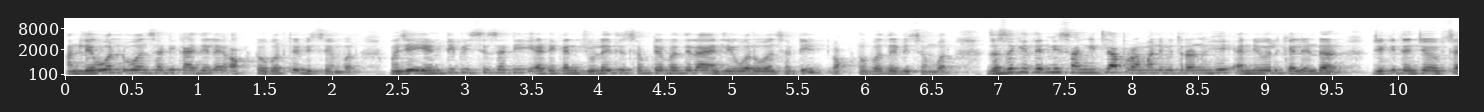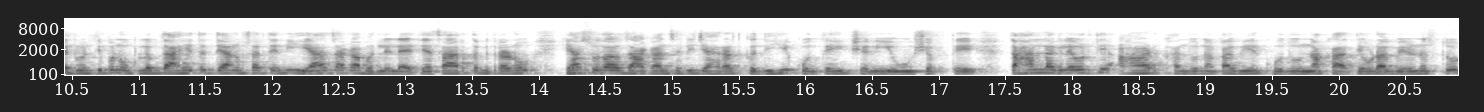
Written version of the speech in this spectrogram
आणि लेवल वनसाठी काय दिलं आहे ऑक्टोबर ते डिसेंबर. म्हणजे एन टी पी सीसाठी या ठिकाणी जुलै ते सप्टेंबर दिला आहे लेवल वनसाठी ऑक्टोबर ते डिसेंबर. जसं की त्यांनी सांगितल्याप्रमाणे मित्रांनो हे अॅन्युअल कॅलेंडर जे की त्यांच्या वेबसाईटवरती पण उपलब्ध आहे तर त्यानुसार त्यांनी या जागा भरलेल्या आहेत. याचा अर्थ मित्रांनो ह्या सुद्धा जागांसाठी जाहिरात कधीही कोणत्याही क्षणी येऊ शकते. तहान लागल्यावरती आड खांदू नका विहीर खोदू नका तेवढा वेळ नसतो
